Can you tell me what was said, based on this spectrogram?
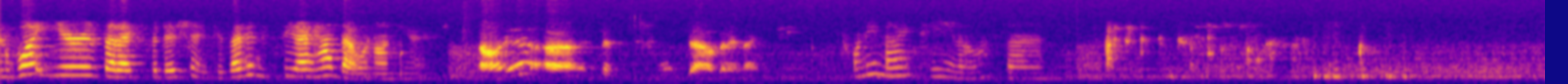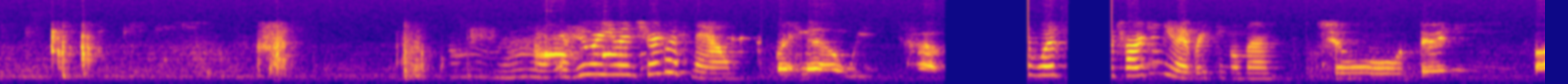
And what year is that Expedition? Because I didn't see I had that one on here. Oh, yeah. Uh, 2019. 2019, awesome. Alright. Well, who are you insured with now? Right now, we have What's charging you every single month? 235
